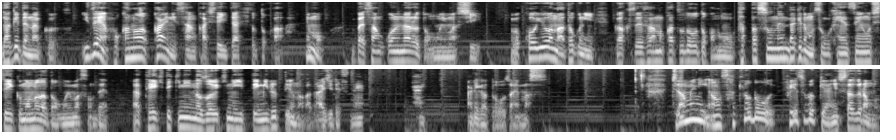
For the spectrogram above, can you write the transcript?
だけでなく、以前他の会に参加していた人とか、でも、やっぱり参考になると思いますし、こういうような特に学生さんの活動とかも、たった数年だけでもすごく変遷をしていくものだと思いますので、定期的に覗きに行ってみるっていうのが大事ですね。はい。ありがとうございます。ちなみに、あの、先ほど Facebook や Instagram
